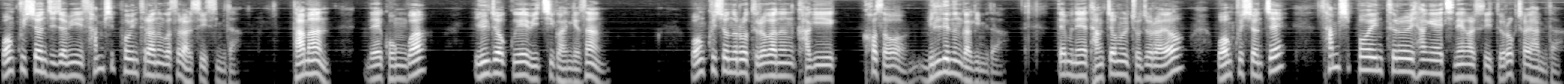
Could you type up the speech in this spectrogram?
원쿠션 지점이 30포인트라는 것을 알 수 있습니다. 다만 내 공과 일적구의 위치 관계상 원쿠션으로 들어가는 각이 커서 밀리는 각입니다. 때문에 당점을 조절하여 원쿠션째 30포인트를 향해 진행할 수 있도록 쳐야 합니다.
